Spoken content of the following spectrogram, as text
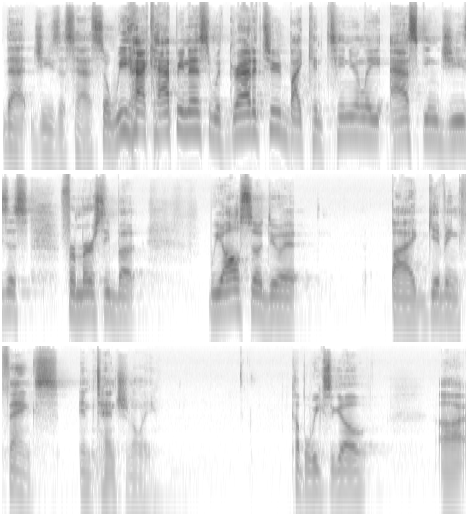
that Jesus has. So we hack happiness with gratitude by continually asking Jesus for mercy, but we also do it by giving thanks intentionally. A couple weeks ago, uh,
